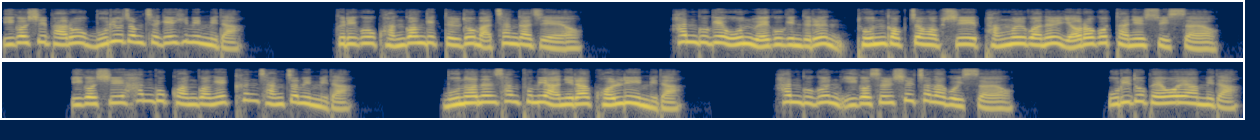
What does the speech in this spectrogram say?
이것이 바로 무료 정책의 힘입니다. 그리고 관광객들도 마찬가지예요. 한국에 온 외국인들은 돈 걱정 없이 박물관을 여러 곳 다닐 수 있어요. 이것이 한국 관광의 큰 장점입니다. 문화는 상품이 아니라 권리입니다. 한국은 이것을 실천하고 있어요. 우리도 배워야 합니다.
